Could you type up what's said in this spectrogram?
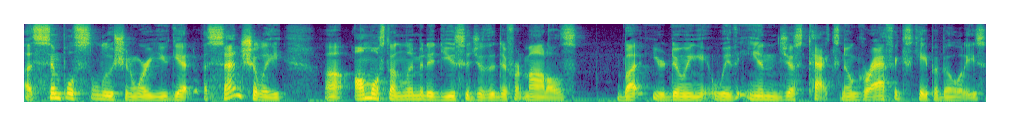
a simple solution where you get essentially uh, almost unlimited usage of the different models but you're doing it within just text, no graphics capabilities.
